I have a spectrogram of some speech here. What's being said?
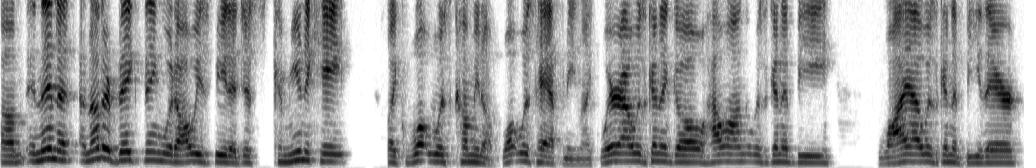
um, and then a, another big thing would always be to just communicate like what was coming up what was happening like where i was going to go how long it was going to be why i was going to be there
